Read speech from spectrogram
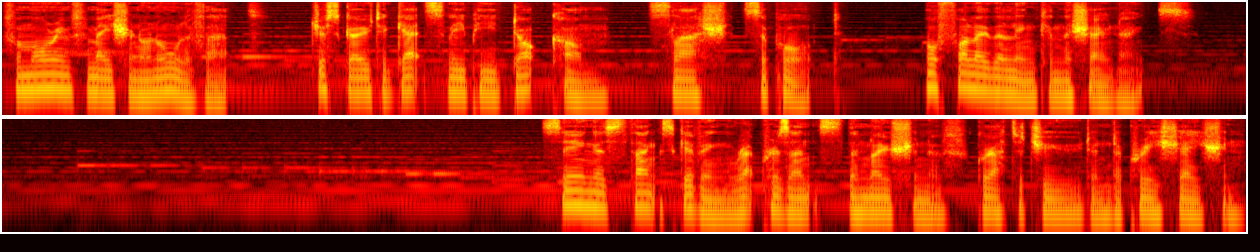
For more information on all of that, just go to getsleepy.com slash support or follow the link in the show notes. Seeing as Thanksgiving represents the notion of gratitude and appreciation,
